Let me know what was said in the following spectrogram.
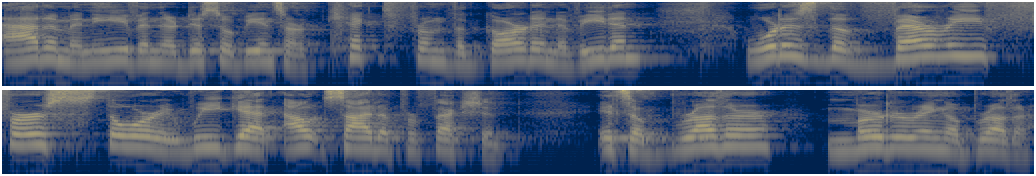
Adam and Eve, and their disobedience, are kicked from the Garden of Eden. What is the very first story we get outside of perfection? It's a brother murdering a brother.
